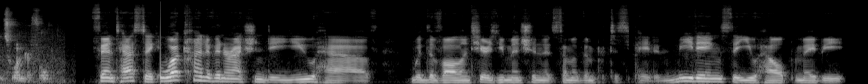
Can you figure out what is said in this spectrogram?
It's wonderful. Fantastic. What kind of interaction do you have with the volunteers? You mentioned that some of them participate in meetings, that you help maybe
